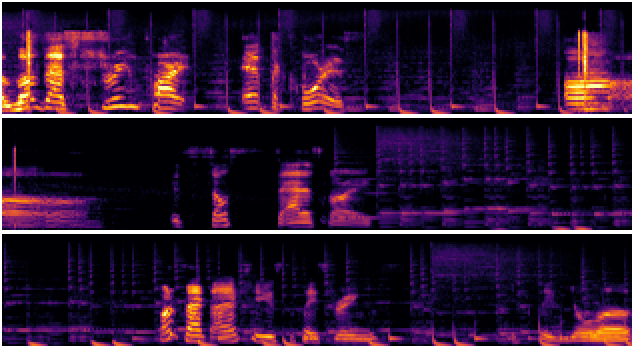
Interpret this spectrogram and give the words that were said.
love that string part at the chorus. Oh, it's so satisfying. Fun fact, I actually used to play strings. I used to play viola.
